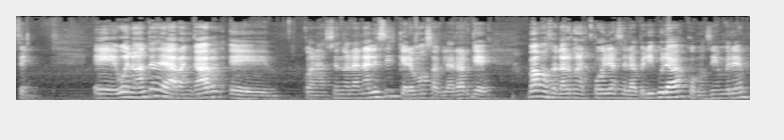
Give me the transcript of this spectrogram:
Sí. Eh, bueno, antes de arrancar eh, con haciendo el análisis, queremos aclarar que vamos a hablar con spoilers de la película, como siempre.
